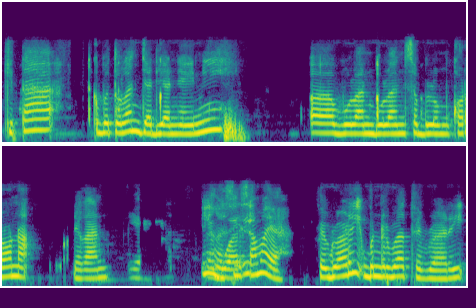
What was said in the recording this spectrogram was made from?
kita kebetulan jadiannya ini eh, bulan-bulan sebelum corona, ya kan? Iya. Iya nggak sih sama ya? Februari, bener banget Februari.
